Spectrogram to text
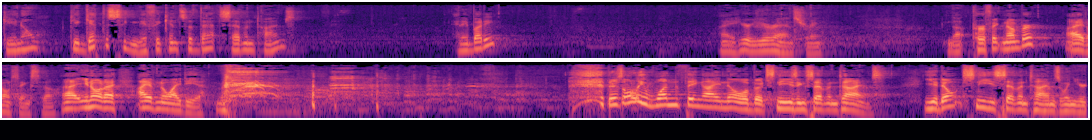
Do you know? Do you get the significance of that seven times? Anybody? I hear you're answering. Not perfect number? I don't think so. Uh, you know what? I, I have no idea. There's only one thing I know about sneezing seven times. You don't sneeze seven times when you're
